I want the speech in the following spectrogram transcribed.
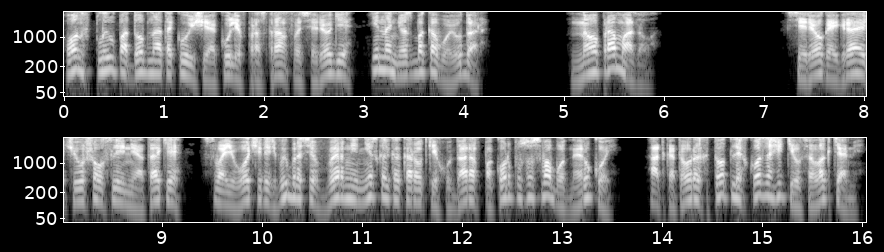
он вплыл подобно атакующей акуле в пространство Сереги и нанес боковой удар. Но промазал. Серега играючи ушел с линии атаки, в свою очередь выбросив Верни несколько коротких ударов по корпусу свободной рукой, от которых тот легко защитился локтями.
